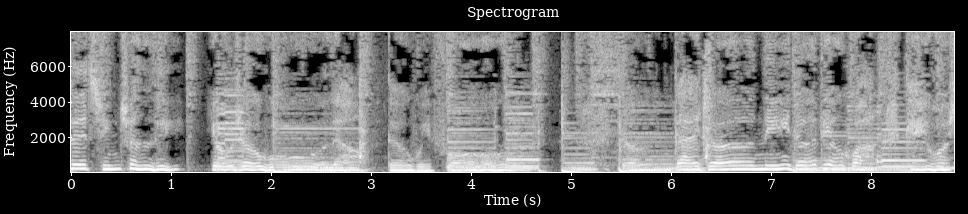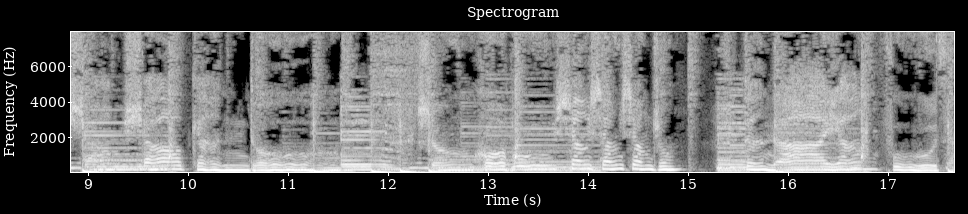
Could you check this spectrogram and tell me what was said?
的清晨里，有着无聊的微风，等待着你的电话，给我小小感动。生活不像想象中的那样复杂，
